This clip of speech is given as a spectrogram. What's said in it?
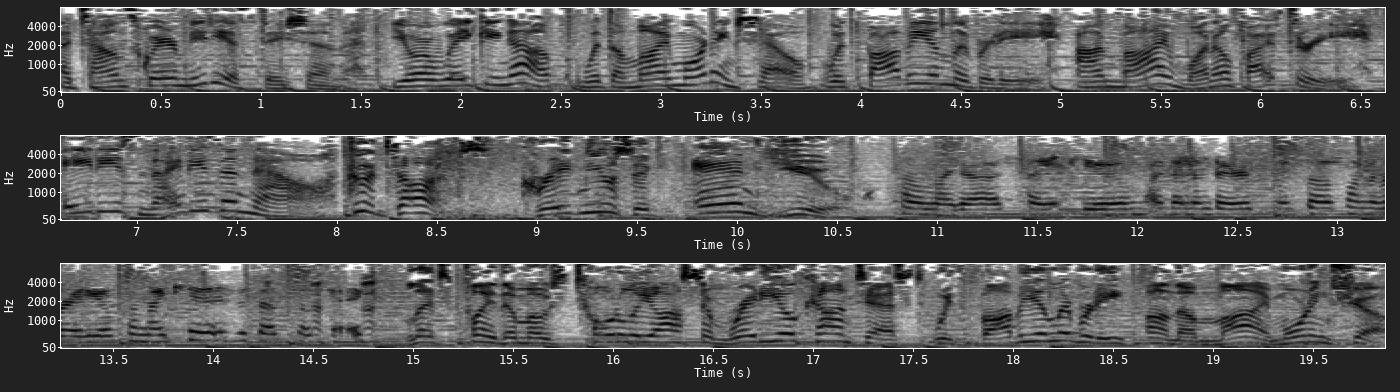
a Townsquare Media station. You're waking up with the My Morning Show with Bobby and Liberty on My 1053, 80s, 90s, and now. Good times, great music, and you. Oh my gosh, thank you. I don't embarrass myself on the radio for my kids, but that's okay. Let's play the most totally awesome radio contest with Bobby and Liberty on the My Morning Show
